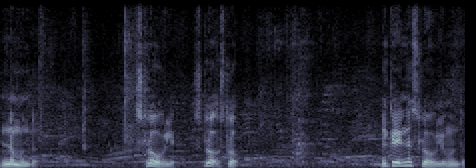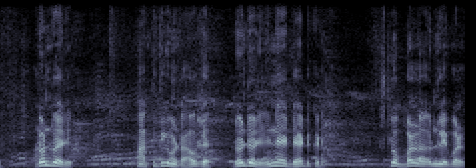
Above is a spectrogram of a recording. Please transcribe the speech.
ಇನ್ನು ಮುಂದೆ. ಸ್ಲೋ ಹೋಗಲಿ. ಸ್ಲೋ ಸ್ಲೋ ನಿಖಿಲ್, ಇನ್ನೂ ಸ್ಲೋ ಹೋಗಲಿ ಮುಂದೆ. ಡೋಂಟ್ ವೆರಿ ಹಾಂ ಮಟ ಓಕೆ ಡೋಂಟ್ ವೆರಿ ಇನ್ನೂ ಹೆಡ್ ಕಡೆ ಸ್ಲೋ ಬಳ್ಳ ಒನ್ಲಿ ಬಳ್ಳ.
